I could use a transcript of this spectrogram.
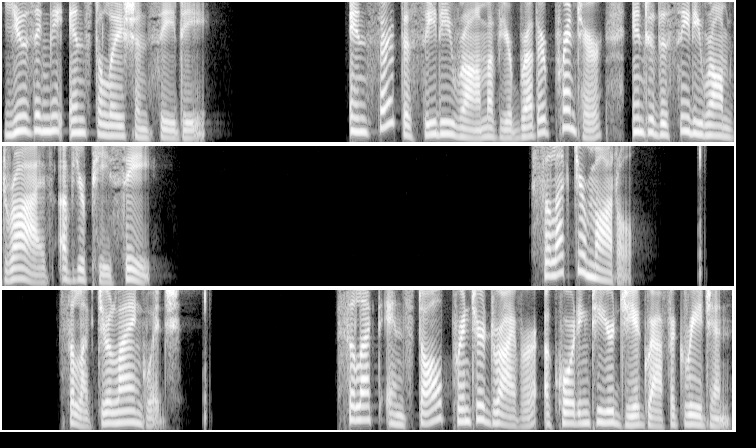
using the installation CD. Insert the CD-ROM of your Brother printer into the CD-ROM drive of your PC. Select your model. Select your language. Select Install Printer Driver according to your geographic region.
